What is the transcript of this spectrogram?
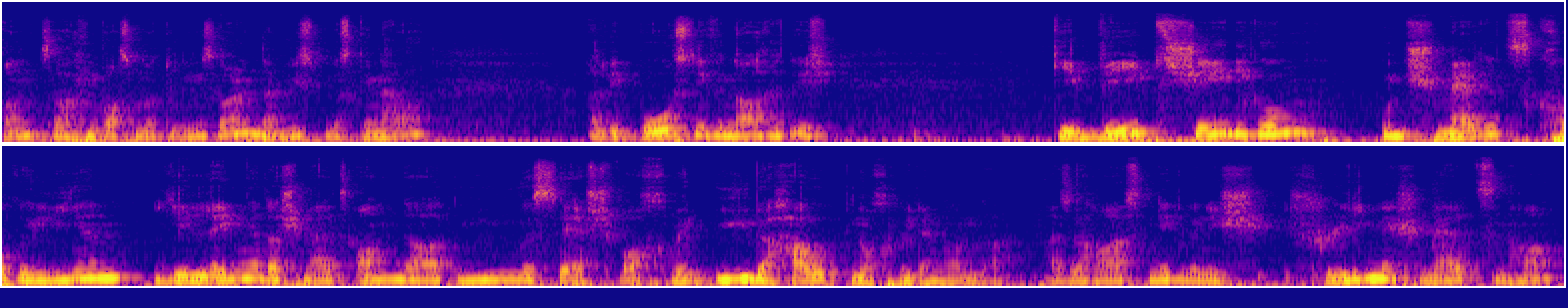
anzeigen, was wir tun sollen, dann wissen wir es genau. Also die positive Nachricht ist, Gewebsschädigung und Schmerz korrelieren, je länger der Schmerz andauert, nur sehr schwach, wenn überhaupt noch miteinander. Also heißt nicht, wenn ich schlimme Schmerzen habe,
